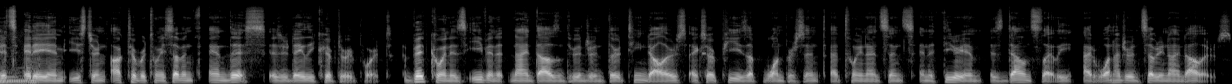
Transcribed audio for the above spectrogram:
It's 8 a.m. Eastern, October 27th, and this is your daily crypto report. Bitcoin is even at $9,313, XRP is up 1% at 29 cents, and Ethereum is down slightly at $179.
